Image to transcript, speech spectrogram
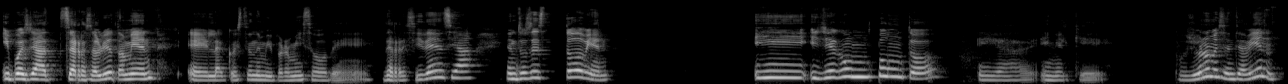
y, pues ya se resolvió también eh, la cuestión de mi permiso de, de residencia. Entonces, todo bien. Y, y llega un punto eh, en el que pues yo no me sentía bien.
